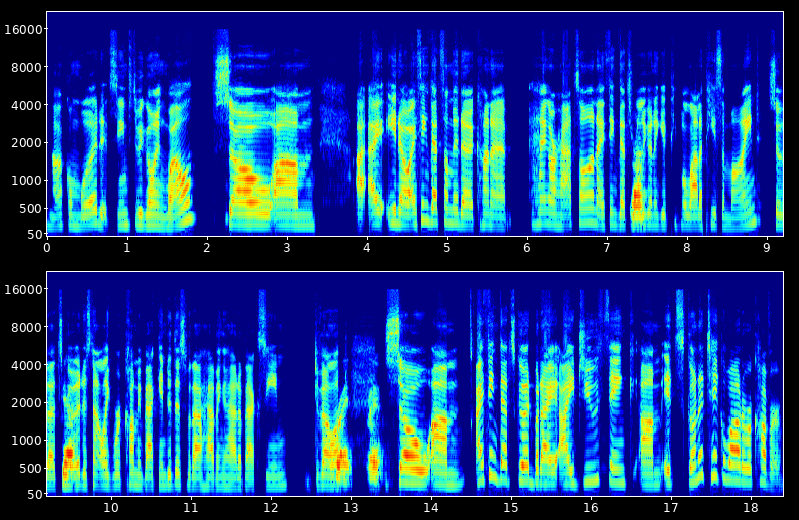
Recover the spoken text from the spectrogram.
knock on wood, it seems to be going well. So um, I, I you know I think that's something to kind of hang our hats on. I think that's yeah. really going to give people a lot of peace of mind. So that's yeah. good. It's not like we're coming back into this without having had a vaccine developed. Right, right. So um, I think that's good, but I I do think um, it's going to take a while to recover,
